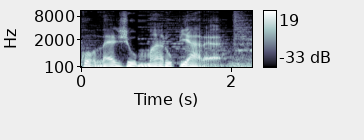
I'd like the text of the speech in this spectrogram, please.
Colégio Marupiara.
